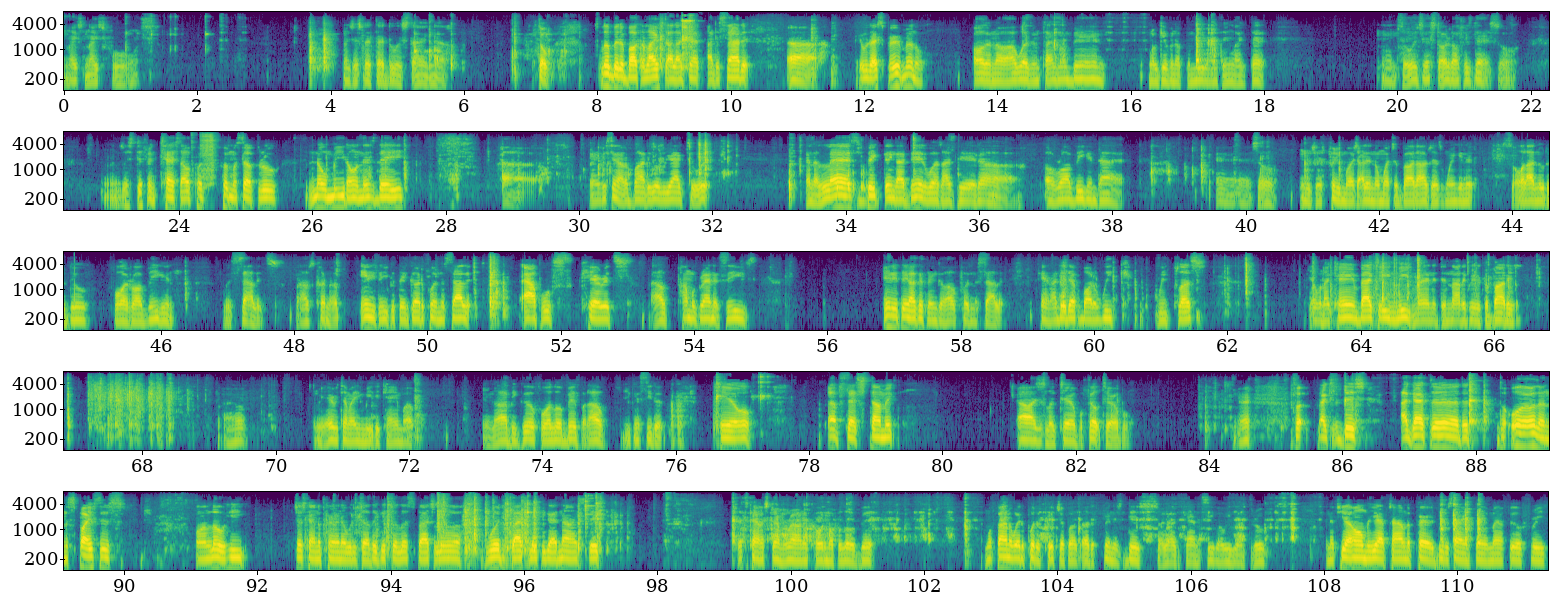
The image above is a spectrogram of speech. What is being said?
Nice, nice full ones. And just let that do its thing now. So, a little bit about the lifestyle like that. I decided uh, it was experimental. All in all, I wasn't planning on being or giving up the meat or anything like that. Um, so it just started off as that. So uh, just different tests I would put put myself through. No meat on this day. Uh, and just seeing how the body will react to it. And the last big thing I did was I did uh, a raw vegan diet. And so it was just pretty much I didn't know much about it. I was just winging it. So all I knew to do for a raw vegan was salads. I was cutting up anything you could think of to put in a salad. Apples, carrots, pomegranate seeds, anything I could think of, I would put in a salad. And I did that for about a week, week plus. And when I came back to eating meat, man, it did not agree with the body. Uh, I mean, every time I eat meat, it came up. You know, I'd be good for a little bit, but I'll you can see the pale, upset stomach. Oh, I just looked terrible, felt terrible. Alright, but back to the dish. I got the the the oil and the spices on low heat, just kind of pairing up with each other. Get your little spatula, wood spatula if you got non-stick. Just kind of stir them around and coat them up a little bit. I'm gonna find a way to put a picture up of, of the finished dish so y'all can kind of see what we went through. And if you're at home and you have time to pair, do the same thing, man. Feel free.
